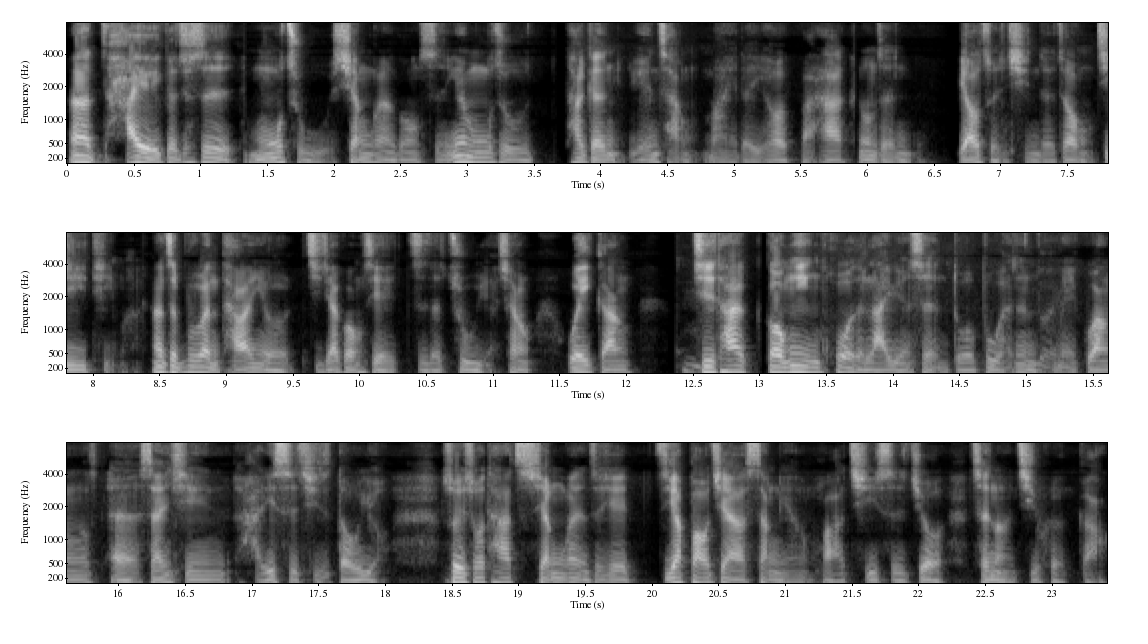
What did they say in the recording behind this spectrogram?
那还有一个就是模组相关的公司，因为模组它跟原厂买了以后，把它弄成。标准型的这种记忆体嘛，那这部分台湾有几家公司也值得注意啊，像微刚，其实它供应货的来源是很多，不管是美光、呃三星、海力士，其实都有，所以说它相关的这些，只要报价上扬的话，其实就成长的机会很高。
